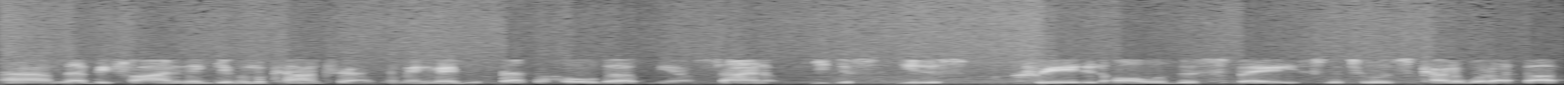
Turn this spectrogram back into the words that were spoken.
Um, that'd be fine, and then give him a contract. I mean, maybe if that's a hold up, you know, sign him. You just you just created all of this space, which was kind of what I thought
